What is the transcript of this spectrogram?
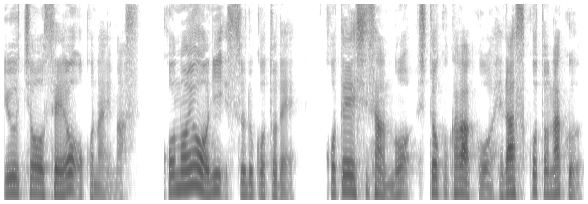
いう調整を行います。このようにすることで、固定資産の取得価格を減らすことなく、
